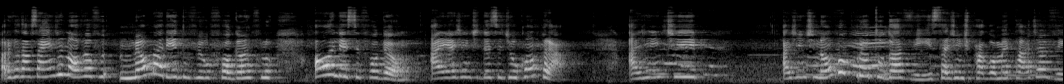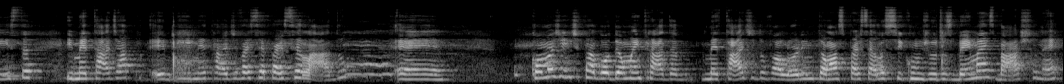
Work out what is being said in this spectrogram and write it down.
A hora que eu tava saindo de novo, fui, meu marido viu o fogão e falou, olha esse fogão. Aí a gente decidiu comprar. A gente a gente não comprou tudo à vista, a gente pagou metade à vista e metade, a, e metade vai ser parcelado. É, como a gente pagou, deu uma entrada metade do valor, então as parcelas ficam juros bem mais baixos, né?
